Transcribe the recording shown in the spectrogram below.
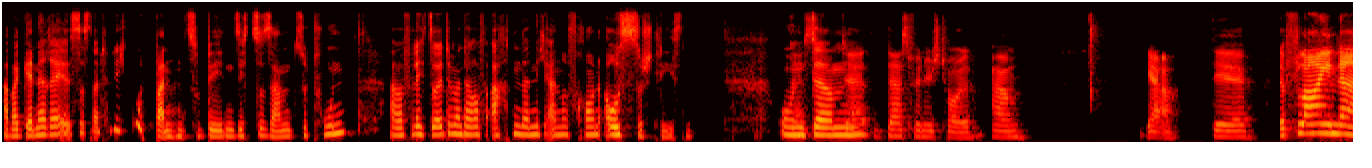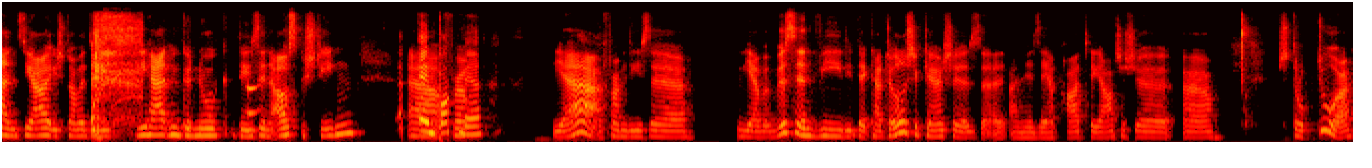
Aber generell ist es natürlich gut, Banden zu bilden, sich zusammenzutun. Aber vielleicht sollte man darauf achten, dann nicht andere Frauen auszuschließen. Und Das, ähm, da, das finde ich toll. Ähm, ja, die, die Flying Nuns, ja, ich glaube, die, die hatten genug, die sind ausgestiegen. kein äh, Bock from- mehr. Ja, von dieser, ja, wir wissen, wie die, die katholische Kirche ist äh, eine sehr patriarchische äh, Struktur.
